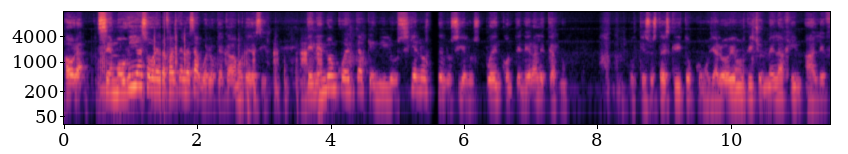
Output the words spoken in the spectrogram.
Ahora, se movía sobre la faz de las aguas, lo que acabamos de decir, teniendo en cuenta que ni los cielos de los cielos pueden contener al Eterno, porque eso está escrito, como ya lo habíamos dicho en Melahim Aleph,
